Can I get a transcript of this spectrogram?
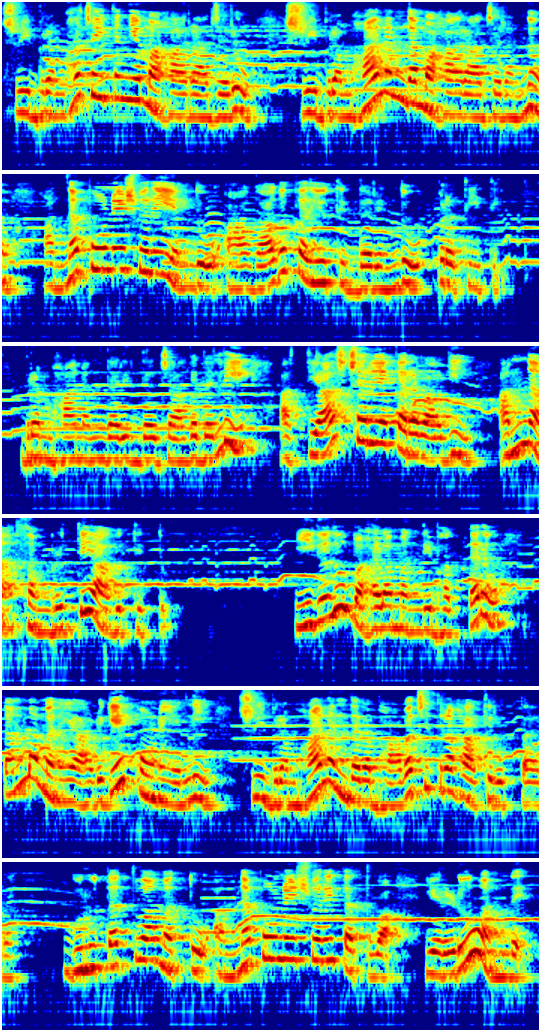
ಶ್ರೀ ಬ್ರಹ್ಮಚೈತನ್ಯ ಮಹಾರಾಜರು ಶ್ರೀ ಬ್ರಹ್ಮಾನಂದ ಮಹಾರಾಜರನ್ನು ಅನ್ನಪೂರ್ಣೇಶ್ವರಿ ಎಂದು ಆಗಾಗ ಕರೆಯುತ್ತಿದ್ದರೆಂದು ಪ್ರತೀತಿ. ಬ್ರಹ್ಮಾನಂದರಿದ್ದ ಜಾಗದಲ್ಲಿ ಅತ್ಯಾಶ್ಚರ್ಯಕರವಾಗಿ ಅನ್ನ ಸಮೃದ್ಧಿಯಾಗುತ್ತಿತ್ತು. ಈಗಲೂ ಬಹಳ ಮಂದಿ ಭಕ್ತರು ತಮ್ಮ ಮನೆಯ ಅಡುಗೆ ಕೋಣೆಯಲ್ಲಿ ಶ್ರೀ ಬ್ರಹ್ಮಾನಂದರ ಭಾವಚಿತ್ರ ಹಾಕಿರುತ್ತಾರೆ. ಗುರುತತ್ವ ಮತ್ತು ಅನ್ನಪೂರ್ಣೇಶ್ವರಿ ತತ್ವ ಎರಡೂ ಒಂದೇ.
